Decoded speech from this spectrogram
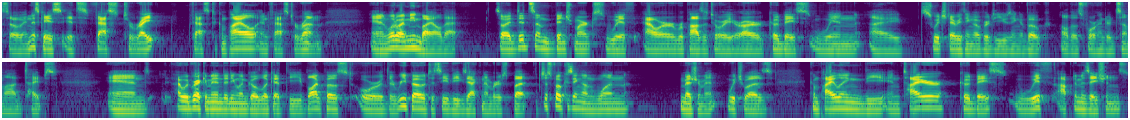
So in this case, it's fast to write, fast to compile, and fast to run. And what do I mean by all that? So I did some benchmarks with our repository or our code base when I switched everything over to using Evoke, all those 400 some odd types. And I would recommend anyone go look at the blog post or the repo to see the exact numbers, but just focusing on one measurement, which was compiling the entire code base with optimizations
